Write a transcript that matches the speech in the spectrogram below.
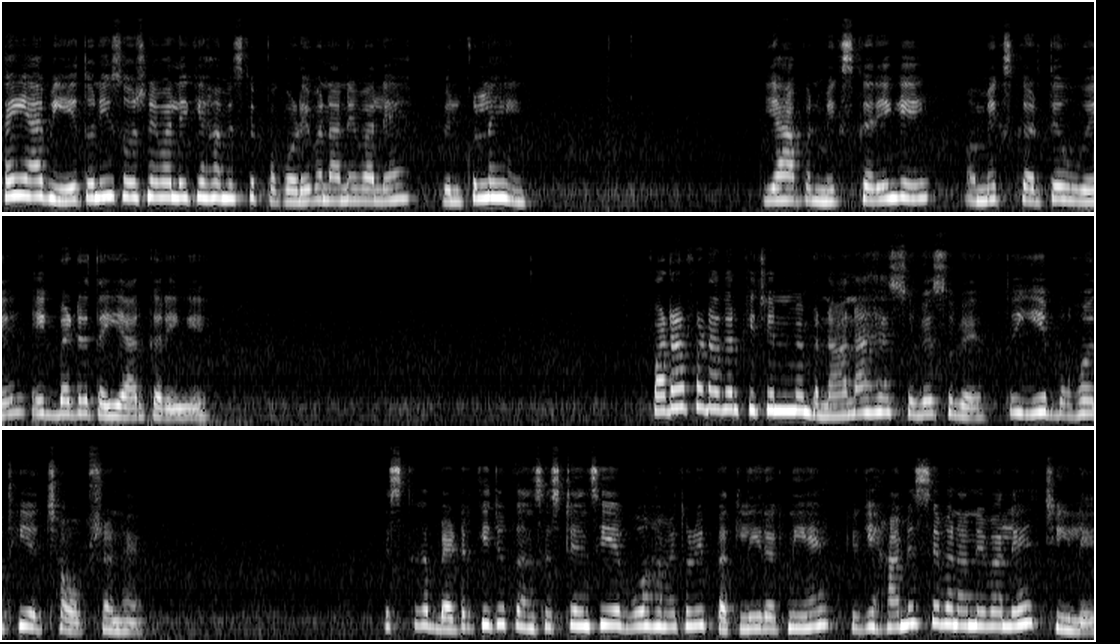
कहीं आप ये तो नहीं सोचने वाले कि हम इसके पकौड़े बनाने वाले हैं? बिल्कुल नहीं। यहाँ पर मिक्स करेंगे और मिक्स करते हुए एक बैटर तैयार करेंगे। फटाफट अगर किचन में बनाना है सुबह सुबह तो ये बहुत ही अच्छा ऑप्शन है। इसका बैटर की जो कंसिस्टेंसी है, वो हमें थोड़ी पतली रखनी है, क्योंकि हम इससे बनाने वाले हैं चीले।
